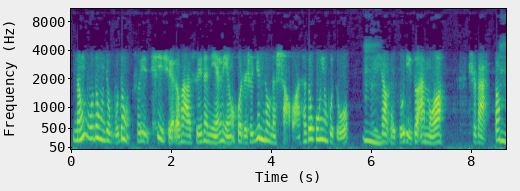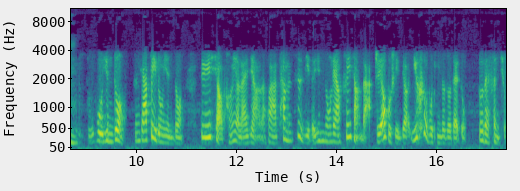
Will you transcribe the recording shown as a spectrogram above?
能不动就不动，所以气血的话，随着年龄或者是运动的少啊，它都供应不足。嗯，所以要给足底做按摩，是吧？帮助足部运动，增加被动运动。对于小朋友来讲的话，他们自己的运动量非常大，只要不睡觉，一刻不停的都在动，都在奋球。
